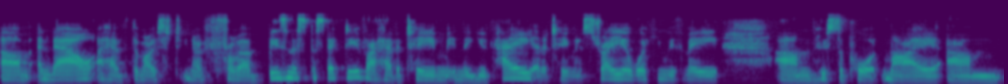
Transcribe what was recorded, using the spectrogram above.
Um, and now I have the most, you know, from a business perspective, I have a team in the UK and a team in Australia working with me um, who support my um,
